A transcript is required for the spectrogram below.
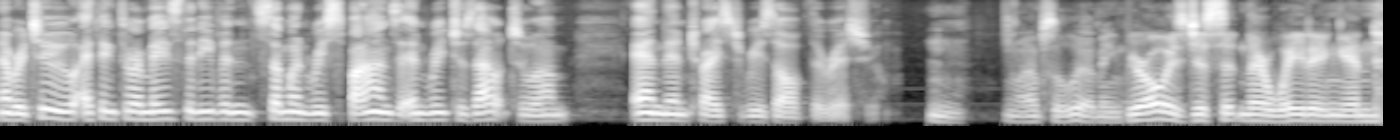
Number two, I think they're amazed that even someone responds and reaches out to them and then tries to resolve their issue. Well, absolutely. I mean, you're always just sitting there waiting and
